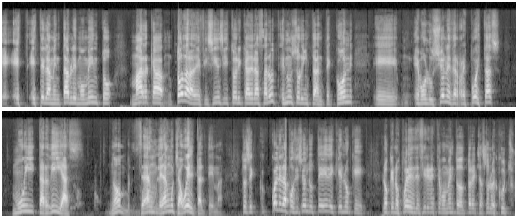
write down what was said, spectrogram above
eh, est- este lamentable momento marca toda la deficiencia histórica de la salud en un solo instante, con eh, evoluciones de respuestas muy tardías, ¿no? Se dan- le dan mucha vuelta al tema. Entonces, cu- ¿cuál es la posición de ustedes? ¿Qué es lo que, lo que nos pueden decir en este momento, doctor Echazú? Lo escucho.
